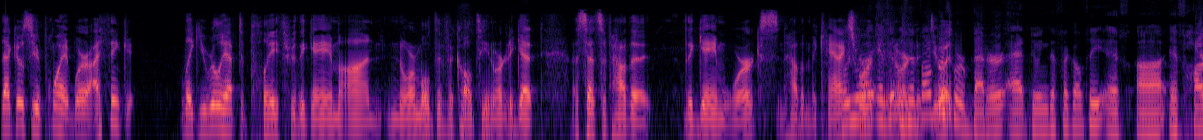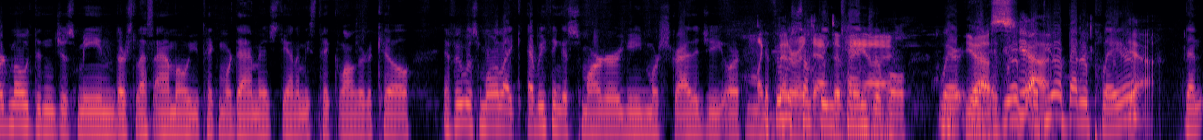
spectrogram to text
that goes to your point where I think like you really have to play through the game on normal difficulty in order to get a sense of how the the game works and how the mechanics Well, you know, work if, in if order to do developers it. were better at doing difficulty, if uh, if hard mode didn't just mean there's less ammo, you take more damage, the enemies take longer to kill. If it was more like everything is smarter, you need more strategy, or Like if it was something adaptive AI. tangible, where Yes. yeah, if you're Yeah. if you're a better player, Yeah. then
